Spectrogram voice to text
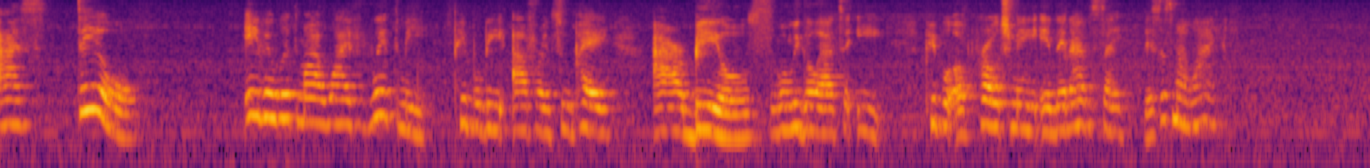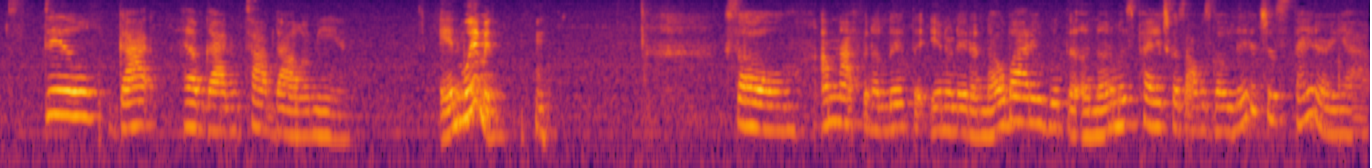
I still even with my wife with me people be offering to pay our bills when we go out to eat. People approach me and then I have to say, this is my wife. Still got have gotten top dollar men and women. so I'm not gonna let the internet or nobody with the anonymous page because I was gonna let it just stay there, y'all.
